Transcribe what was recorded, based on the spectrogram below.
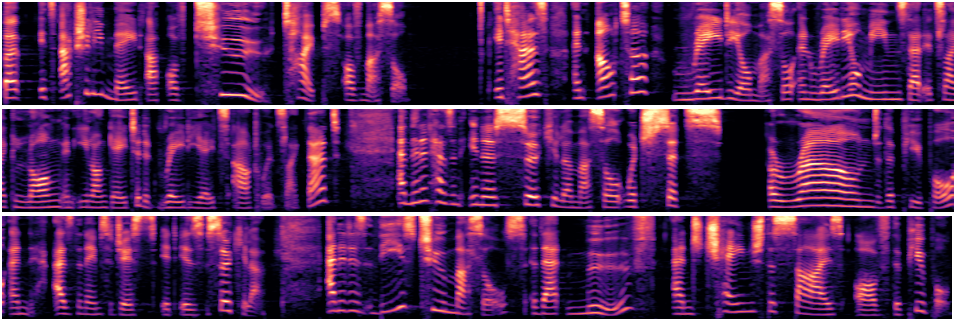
but it's actually made up of two types of muscle. It has an outer radial muscle, and radial means that it's like long and elongated. It radiates outwards like that. And then it has an inner circular muscle, which sits around the pupil, and as the name suggests, it is circular. And it is these two muscles that move and change the size of the pupil.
